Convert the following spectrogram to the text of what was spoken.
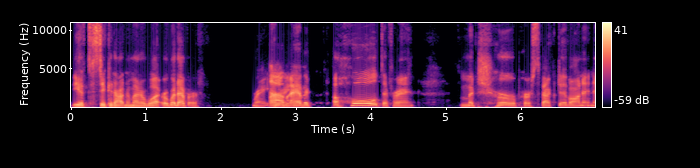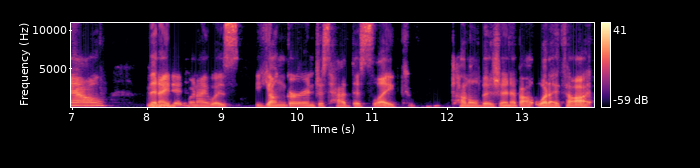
you have to stick it out no matter what or whatever. Right. Um, right. I have a, a whole different mature perspective on it now than I Mhm. did when I was younger and just had this like tunnel vision about what I thought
